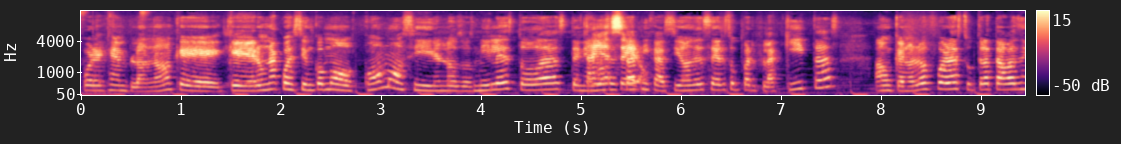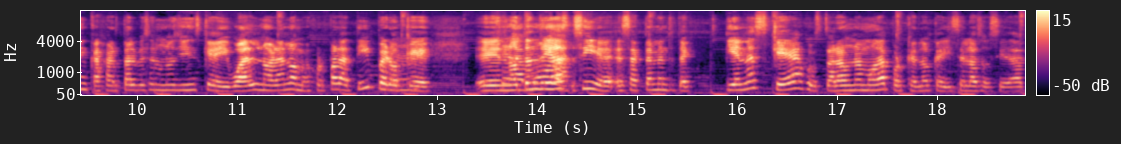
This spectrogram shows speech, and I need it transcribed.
por ejemplo, ¿no? Que, que era una cuestión como, ¿cómo? Si en los 2000 todas teníamos Talla esta cero. fijación de ser súper flaquitas, aunque no lo fueras, tú tratabas de encajar tal vez en unos jeans que igual no eran lo mejor para ti, pero que eh, Que no tendrías, moda. sí, exactamente, te tienes que ajustar a una moda porque es lo que dice la sociedad.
